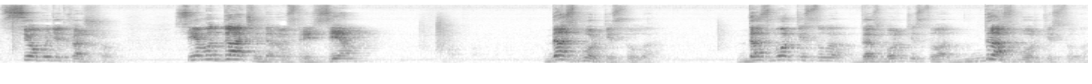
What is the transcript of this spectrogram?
все будет хорошо. Всем удачи, до новых встреч, всем до сборки стула. До сборки стула, до сборки стула, до сборки стула.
